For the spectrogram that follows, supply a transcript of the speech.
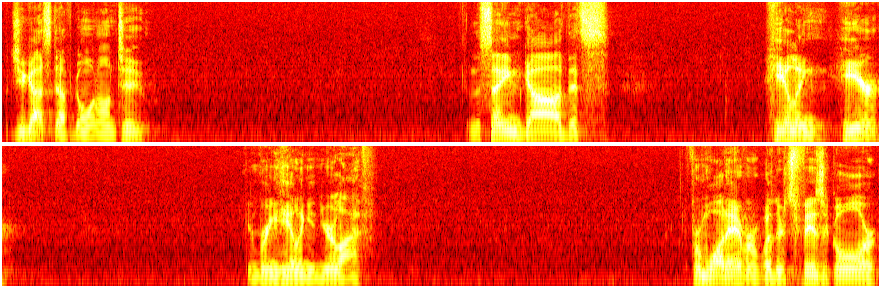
But you got stuff going on too. And the same God that's healing here can bring healing in your life. From whatever, whether it's physical or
